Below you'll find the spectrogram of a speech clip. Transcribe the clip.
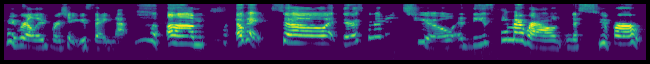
I really appreciate you saying that. Um, okay, so there's gonna be two, and these came around in a super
